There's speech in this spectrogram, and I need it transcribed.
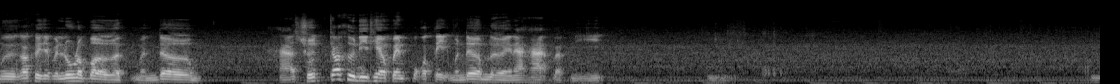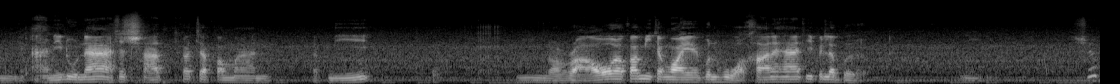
มือก็คือจะเป็นลูกระเบิดเหมือนเดิมฮะชุดก็คือดีเทลเป็นปกติเหมือนเดิมเลยนะฮะแบบนี้ อันนี้ดูหน้าชัดๆ ก็จะประมาณแบบนี้เหลาๆแล้วก็มีจะงอยบนหัวเขานะฮะ ที่เป็นระเบิดนี่ชึบ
